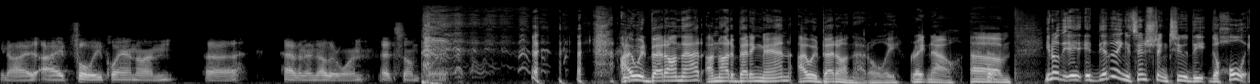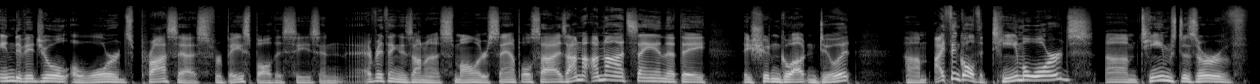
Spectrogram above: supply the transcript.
you know, I, I fully plan on uh, having another one at some point. I would bet on that. I'm not a betting man. I would bet on that, Oli, right now. Um, you know, the, the, other thing, it's interesting too. The the whole individual awards process for baseball this season. Everything is on a smaller sample size. I'm not, I'm not saying that they they shouldn't go out and do it. Um, I think all the team awards, um, teams deserve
